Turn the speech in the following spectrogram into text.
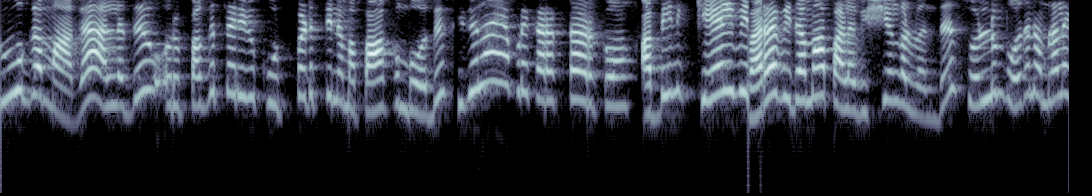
யூகமாக அல்லது ஒரு பகுத்தறிவுக்கு உட்படுத்தி நம்ம பார்க்கும்போது இதெல்லாம் எப்படி கரெக்டா இருக்கும்? அப்படின்னு கேள்வி வர விதமா பல விஷயங்கள் வந்து சொல்லும் போது நம்மளால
